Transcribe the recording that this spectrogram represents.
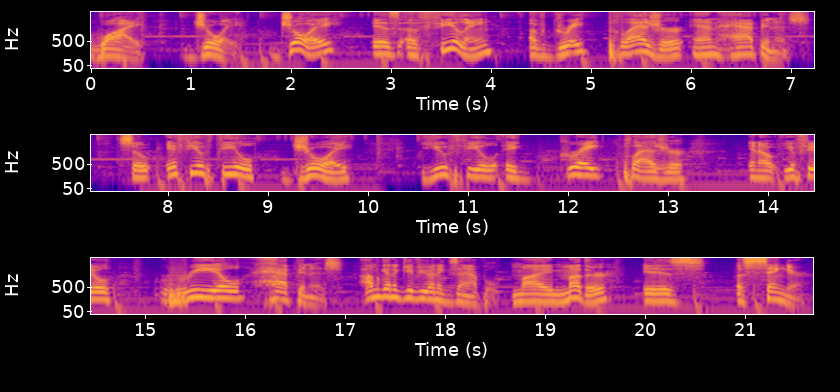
Y. Joy. Joy is a feeling of great pleasure and happiness. So, if you feel joy, you feel a great pleasure. You know, you feel real happiness. I'm going to give you an example. My mother is a singer.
